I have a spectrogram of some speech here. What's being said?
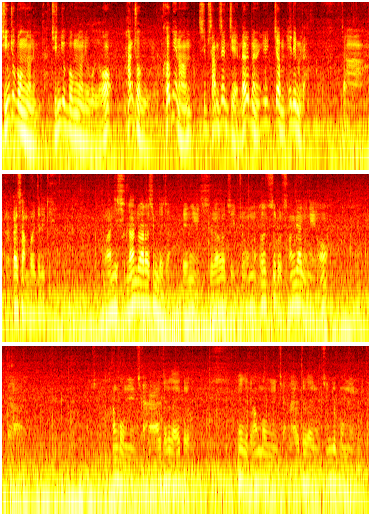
진주복륜입니다. 진주복륜이고요. 한쪽이고요. 크기는 13cm, 넓이는 1.1입니다. 자, 가까이서 한번 보여드릴게요. 완전 신라인 줄 알았습니다. 자, 괜히 신라같이 조금 억수로 상작이네요. 자, 항복륜 잘 들어가 있고요. 여기도 항복륜 잘 들어가 있는 진주복륜입니다.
